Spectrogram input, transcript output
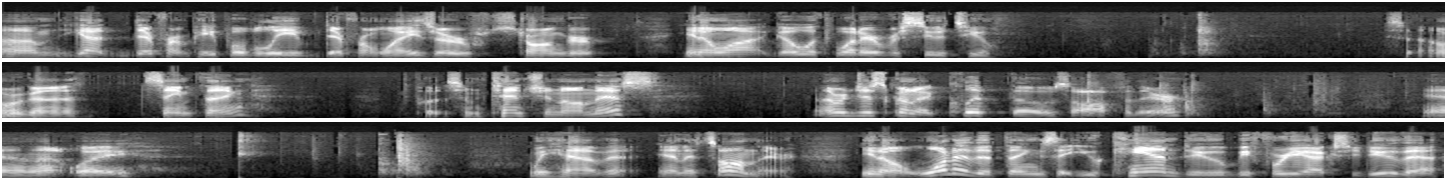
Um, you got different people believe different ways are stronger. You know what? Go with whatever suits you. So we're going to, same thing, put some tension on this. And we're just going to clip those off of there. And that way we have it and it's on there. You know, one of the things that you can do before you actually do that,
